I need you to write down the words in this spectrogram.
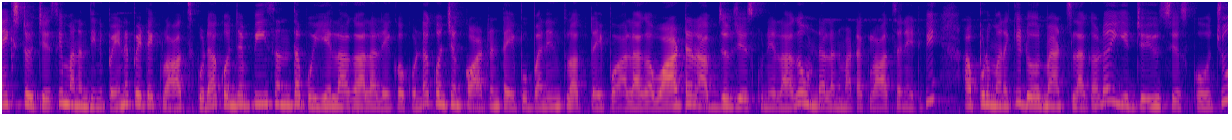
నెక్స్ట్ వచ్చేసి మనం దీనిపైన పెట్టే క్లాత్స్ కూడా కొంచెం పీస్ అంతా పొయ్యేలాగా అలా లేకోకుండా కొంచెం cotton type banian cloth type అలాగా వాటర్ అబ్జర్వ్ చేసుకునేలాగా ఉండాలన్నమాట క్లాత్స్ అనేటివి. అప్పుడు మనకి డోర్ మ్యాట్స్ లాగా కూడా యూజ్ చేసుకోవచ్చు.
